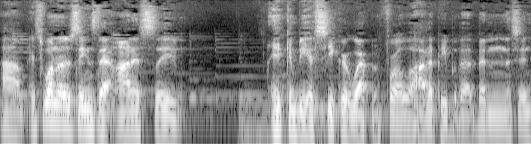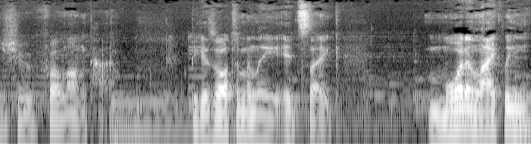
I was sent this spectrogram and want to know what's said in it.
Um, it's one of those things that honestly, it can be a secret weapon for a lot of people that have been in this industry for a long time. Because ultimately, it's like more than likely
